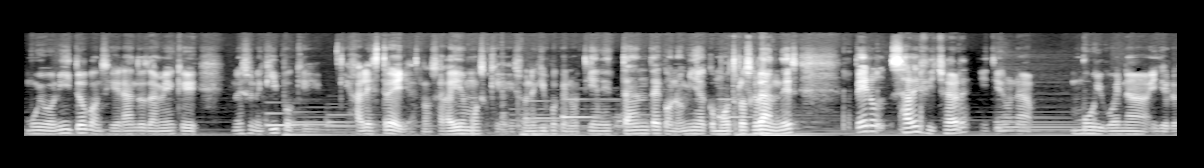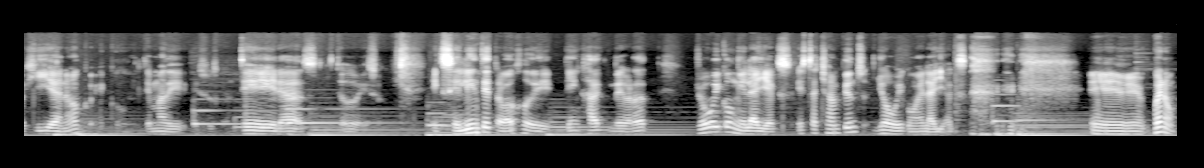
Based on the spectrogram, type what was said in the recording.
muy bonito, considerando también que no es un equipo que, jale estrellas. No sabemos que es un equipo que no tiene tanta economía como otros grandes, pero sabe fichar y tiene una muy buena ideología, ¿no? Con, el tema de, sus canteras y todo eso. Excelente trabajo de Ten Hag, de verdad. Yo voy con el Ajax. Esta Champions, yo voy con el Ajax. Eh, bueno,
